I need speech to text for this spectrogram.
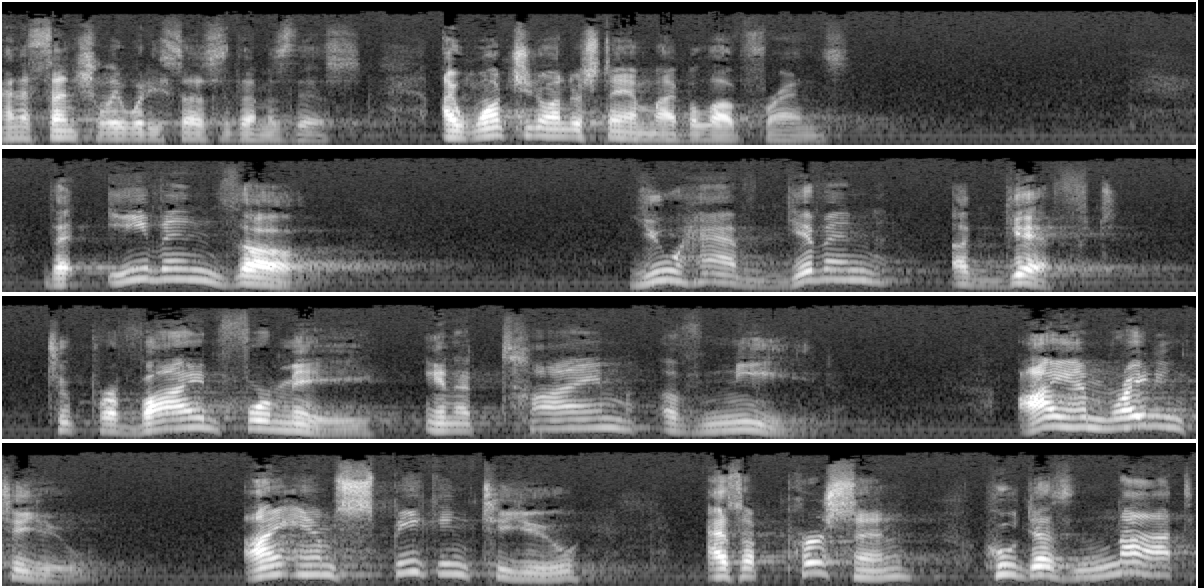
And essentially, what he says to them is this I want you to understand, my beloved friends, that even though you have given a gift to provide for me in a time of need, I am writing to you, I am speaking to you as a person who does not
